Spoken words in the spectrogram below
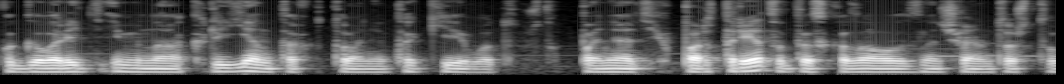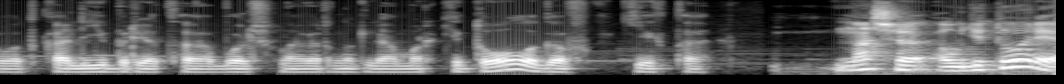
поговорить именно о клиентах, кто они такие, вот, чтобы понять их портреты. Ты сказал изначально то, что вот калибри это больше, наверное, для маркетологов каких-то. Наша аудитория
